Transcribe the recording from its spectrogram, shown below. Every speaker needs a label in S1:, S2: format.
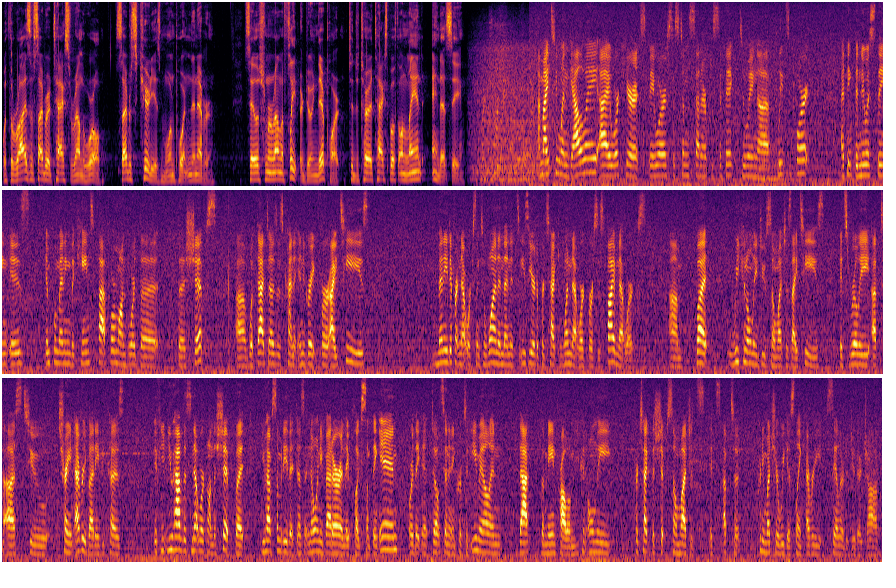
S1: With the rise of cyber attacks around the world, cybersecurity is more important than ever. Sailors from around the fleet are doing their part to deter attacks both on land and at sea.
S2: I'm IT1 Galloway. I work here at SPAWAR Systems Center Pacific doing uh, fleet support. I think the newest thing is implementing the CANES platform on board the, the ships. Uh, what that does is kind of integrate for ITs many different networks into one and then it's easier to protect one network versus five networks. Um, but we can only do so much as ITs. It's really up to us to train everybody because if you, you have this network on the ship but you have somebody that doesn't know any better and they plug something in or they don't send an encrypted email and that's the main problem. You can only protect the ship so much. It's, it's up to pretty much your weakest link, every sailor to do their job.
